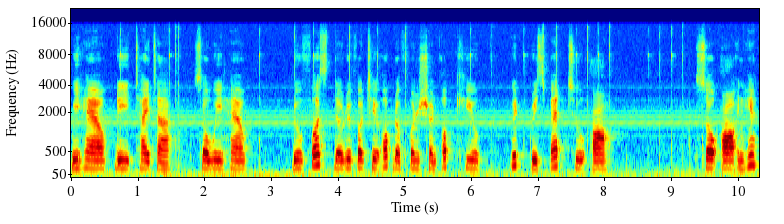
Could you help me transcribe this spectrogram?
we have d theta. So we have do first the derivative of the function of q with respect to r. So r in here.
